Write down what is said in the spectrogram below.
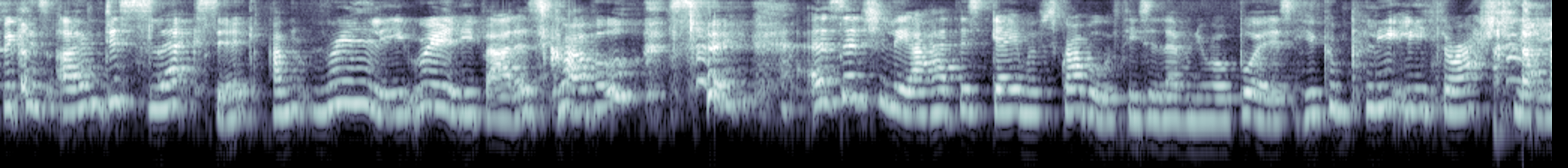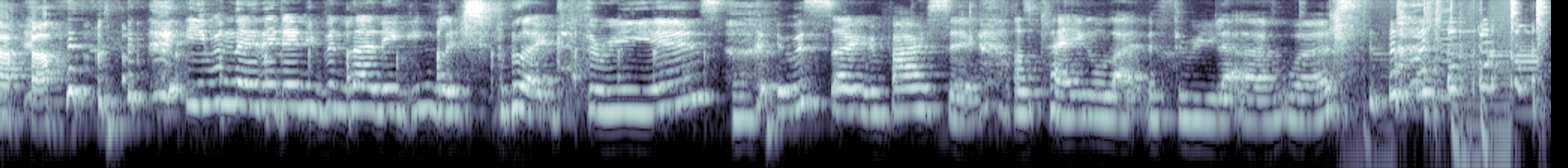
because I'm dyslexic. I'm really, really bad at Scrabble. So essentially, I had this game of Scrabble with these 11 year old boys who completely thrashed me, even though they'd only been learning English for like three years. It was so embarrassing. I was playing all like the three letter words.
